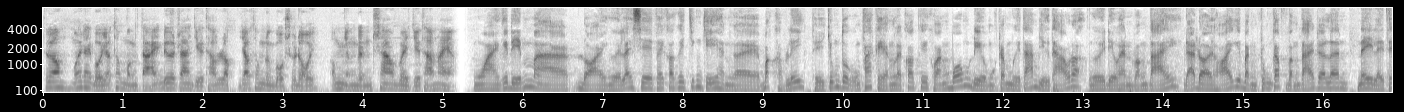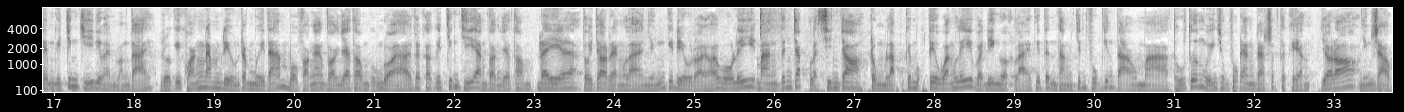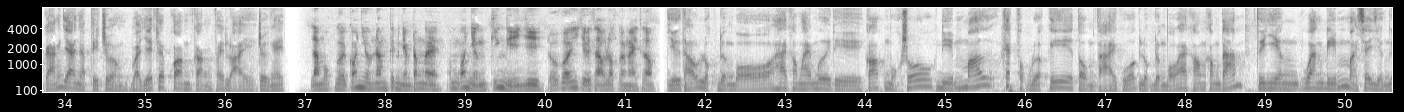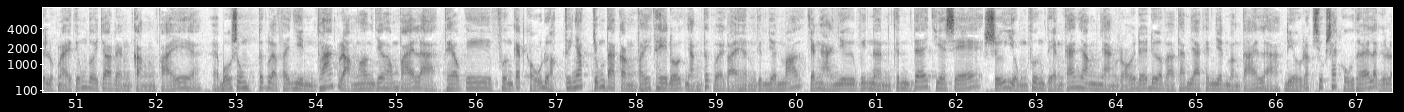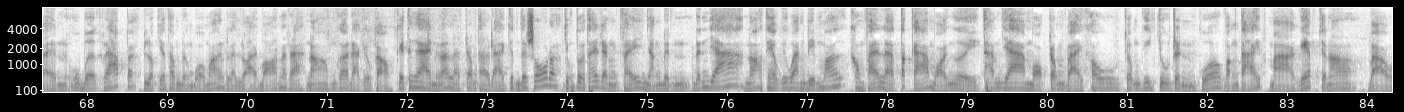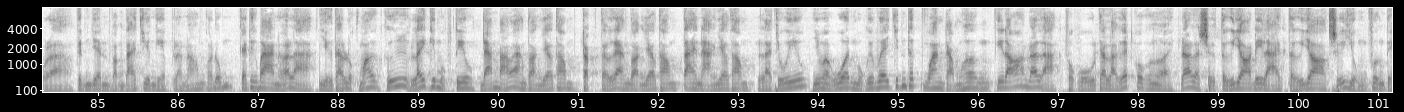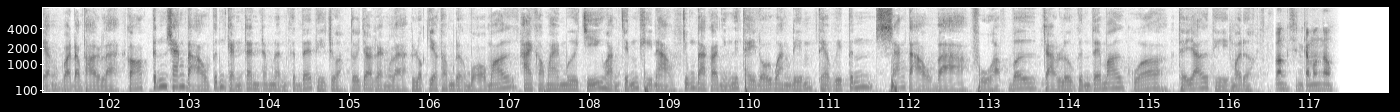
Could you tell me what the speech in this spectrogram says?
Thưa ông, mới đây Bộ Giao thông Vận tải đưa ra dự thảo luật giao thông đường bộ sửa đổi. Ông nhận định sao về dự thảo này ạ? Ngoài cái điểm mà đòi người lái xe phải có cái chứng chỉ hành nghề bất hợp lý thì chúng tôi cũng phát hiện là có cái khoảng 4 điều 118 dự thảo đó. Người điều hành vận tải đã đòi hỏi cái bằng trung cấp vận tải trở lên, nay lại thêm cái chứng chỉ điều hành vận tải. Rồi cái khoảng 5 điều 118 Bộ phận an toàn giao thông cũng đòi hỏi phải có cái chứng chỉ an toàn giao thông. Đây đó, tôi cho rằng là những cái điều đòi hỏi vô lý mang tính chất là xin cho trùng lập cái mục tiêu quản lý và đi ngược lại cái tinh thần chính phủ kiến tạo mà Thủ tướng Nguyễn Xuân Phúc đang ra sức thực hiện. Do đó, những rào cản gia nhập thị trường và giấy phép phép con cần phải loại trừ ngay là một người có nhiều năm kinh nghiệm trong nghề, ông có những kiến nghị gì đối với dự thảo luật lần này thưa ông? Dự thảo luật đường bộ 2020 thì có một số điểm mới khắc phục được cái tồn tại của luật đường bộ 2008. Tuy nhiên quan điểm mà xây dựng cái luật này thì chúng tôi cho rằng cần phải à, bổ sung, tức là phải nhìn thoát rộng hơn chứ không phải là theo cái phương cách cũ được. Thứ nhất, chúng ta cần phải thay đổi nhận thức về loại hình kinh doanh mới, chẳng hạn như với nền kinh tế chia sẻ, sử dụng phương tiện cá nhân nhàn rỗi để đưa vào tham gia kinh doanh vận tải là điều rất xuất sắc cụ thể là cái loại Uber Grab á, luật giao thông đường bộ mới là loại bỏ nó ra nó không có đạt yêu cầu. Cái thứ hai nữa là trong thời đại kinh tế số đó chúng tôi thấy rằng phải nhận định đánh giá nó theo cái quan điểm mới không phải là tất cả mọi người tham gia một trong vài khâu trong cái chu trình của vận tải mà ghép cho nó vào là kinh doanh vận tải chuyên nghiệp là nó không có đúng. Cái thứ ba nữa là dự thảo luật mới cứ lấy cái mục tiêu đảm bảo an toàn giao thông trật tự an toàn giao thông tai nạn giao thông là chủ yếu. Nhưng mà quên một cái vế chính thức quan trọng hơn cái đó đó là là phục vụ cho lợi ích của con người. Đó là sự tự do đi lại, tự do sử dụng phương tiện và đồng thời là có tính sáng tạo, tính cạnh tranh trong nền kinh tế thị trường. Tôi cho rằng là luật giao thông đường bộ mới 2020 chỉ hoàn chỉnh khi nào, chúng ta có những cái thay đổi quan điểm theo cái tính sáng tạo và phù hợp với trào lưu kinh tế mới của thế giới thì mới được. Vâng xin cảm ơn ông.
